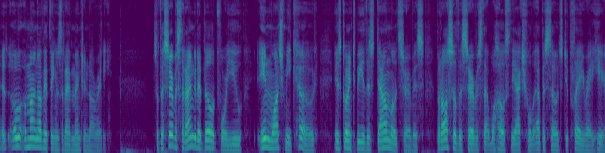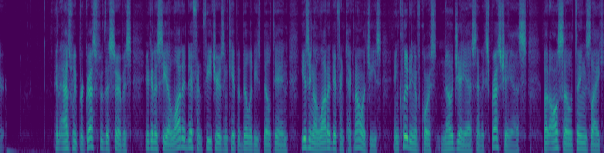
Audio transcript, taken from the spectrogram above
among other things that I've mentioned already. So the service that I'm going to build for you in Watch Me Code is going to be this download service, but also the service that will host the actual episodes to play right here. And as we progress through the service, you're going to see a lot of different features and capabilities built in using a lot of different technologies, including, of course, Node.js and Express.js, but also things like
